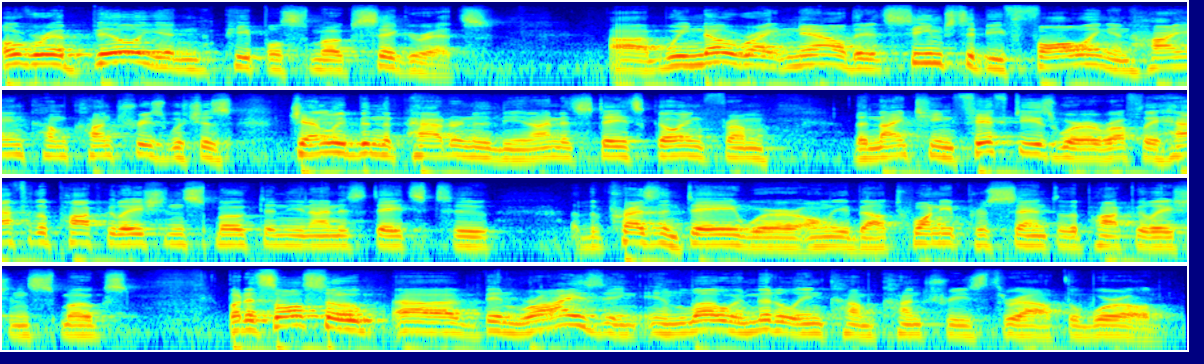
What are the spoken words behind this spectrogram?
Over a billion people smoke cigarettes. Uh, we know right now that it seems to be falling in high income countries, which has generally been the pattern in the United States, going from the 1950s, where roughly half of the population smoked in the United States, to the present day where only about 20% of the population smokes. But it's also uh, been rising in low and middle income countries throughout the world.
